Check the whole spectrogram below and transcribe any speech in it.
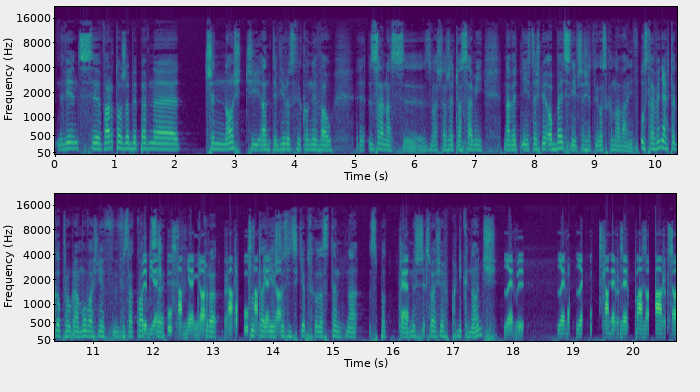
więc y, warto, żeby pewne czynności antywirus wykonywał y, za nas, y, zwłaszcza, że czasami nawet nie jesteśmy obecni w czasie tego skanowania. W ustawieniach tego programu, właśnie w, w zakładce która tutaj jest dosyć kiepsko dostępna spod tej myszy. Trzeba się kliknąć. Lewy. Lewo. Lewo. Skaner Z. Baza. Arca.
